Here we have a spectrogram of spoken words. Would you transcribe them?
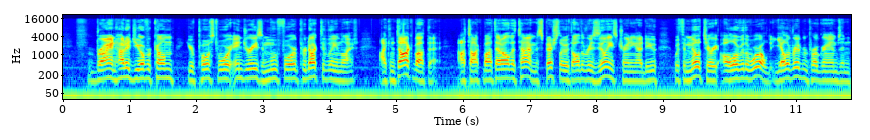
Brian, how did you overcome your post war injuries and move forward productively in life? I can talk about that. I'll talk about that all the time, especially with all the resilience training I do with the military all over the world, yellow ribbon programs and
